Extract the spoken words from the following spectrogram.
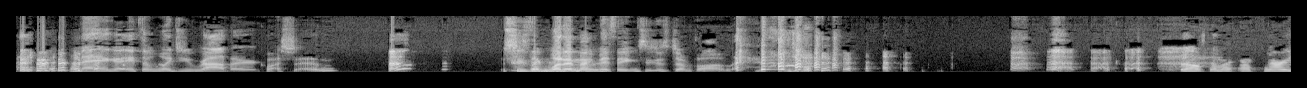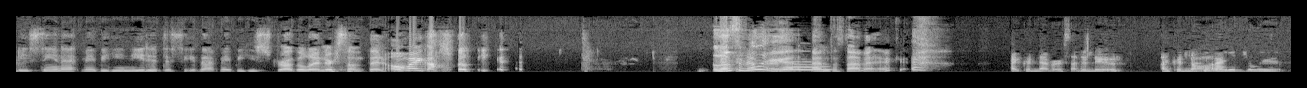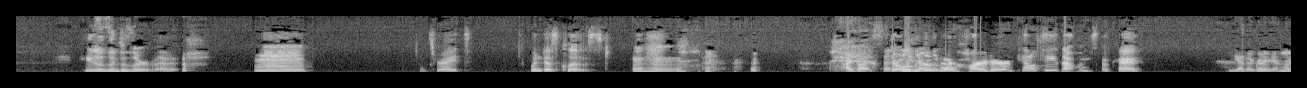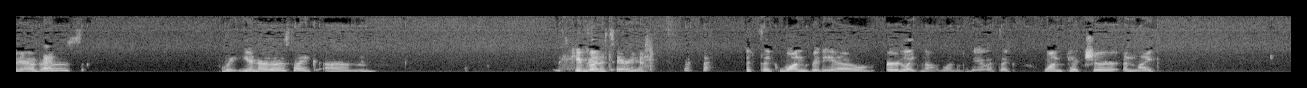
Meg, it's a would you rather question. She's like, what am I missing? She just jumped on. But also, my ex had already seen it. Maybe he needed to see that. Maybe he's struggling or something. Oh my gosh, Lily. That's really empathetic. I could never send a nude. I could He not. might enjoy it. He doesn't deserve it. Mm. That's right. Windows closed. Mm-hmm. I got sent. They're you only know going to get harder, Kelsey. That one's okay. Yeah, they're gonna Wait, get you harder. know okay. those? Wait, you know those like um? It's like, Humanitarian. it's like one video, or like not one video. It's like one picture and like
